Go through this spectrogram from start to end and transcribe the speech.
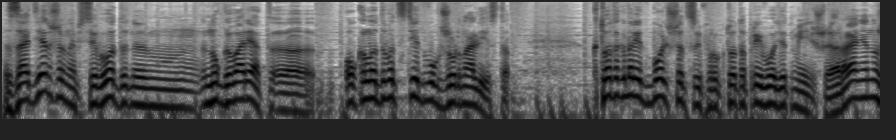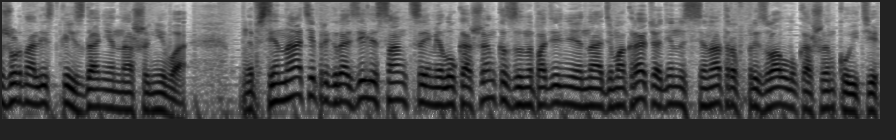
Задержаны всего, ну, говорят, э, около 22 журналистов. Кто-то говорит больше цифру, кто-то приводит меньше. Ранена журналистка издания «Наша Нева». В Сенате пригрозили санкциями Лукашенко за нападение на демократию. Один из сенаторов призвал Лукашенко уйти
